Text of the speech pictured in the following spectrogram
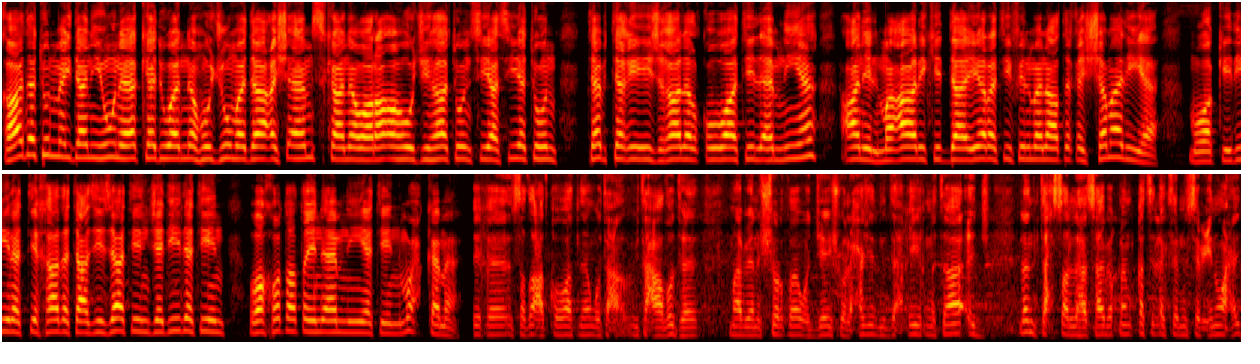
قادة ميدانيون أكدوا أن هجوم داعش أمس كان وراءه جهات سياسية تبتغي إشغال القوات الأمنية عن المعارك الدائرة في المناطق الشمالية مؤكدين اتخاذ تعزيزات جديدة وخطط أمنية محكمة. استطاعت قواتنا بتعاضدها ما بين الشرطة والجيش والحشد من تحقيق نتائج لن تحصل لها سابقا قتل أكثر من 70 واحد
